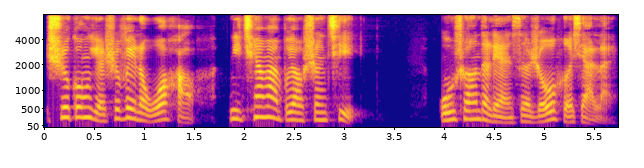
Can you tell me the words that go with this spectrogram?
师公也是为了我好，你千万不要生气。”无双的脸色柔和下来。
